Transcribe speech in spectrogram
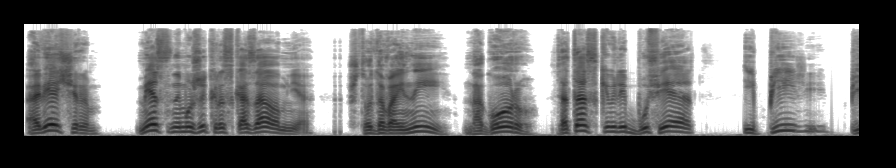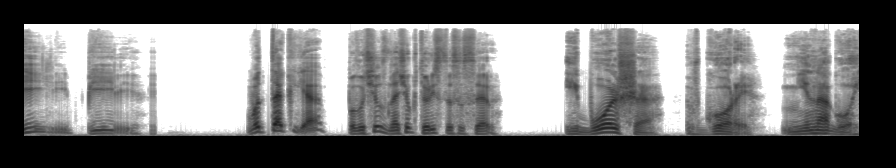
А вечером местный мужик рассказал мне, что до войны на гору затаскивали буфет и пили, пили, пили. Вот так я получил значок туриста СССР. И больше в горы ни ногой.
